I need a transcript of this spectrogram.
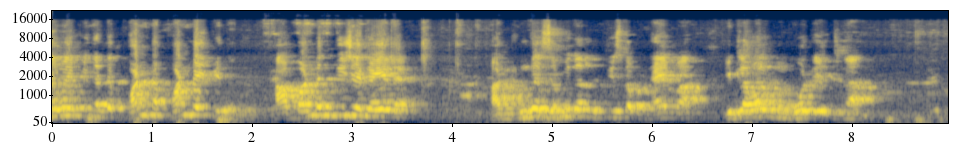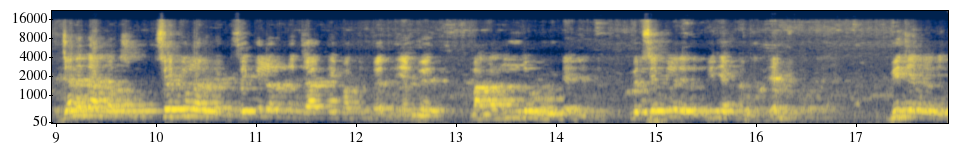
ఏమైపోయిందంటే బండ బండ అయిపోయింది. ఆ బండని తీసేక అయ్యేలే అట్లుండే సంవిధానం తీసుకోవడం న్యాయమా? ఇట్లా వాళ్ళు మనం ఓటు ఇచ్చిన జనతా పక్షం సెక్యులర్ లేదు. సెక్యులర్ అంటే జాతి మతం లేదు ఏం లేదు. మాకు అందరూ ఒకటే లేదు. మీరు సెక్యులర్ లేదు బీజేపీ బీజేపీ వచ్చి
